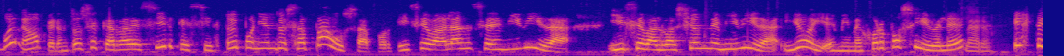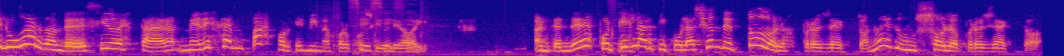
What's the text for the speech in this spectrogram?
bueno, pero entonces querrá decir que si estoy poniendo esa pausa porque hice balance de mi vida, hice evaluación de mi vida y hoy es mi mejor posible, este lugar donde decido estar me deja en paz porque es mi mejor posible hoy. ¿Entendés? Porque es la articulación de todos los proyectos, no es de un solo proyecto,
